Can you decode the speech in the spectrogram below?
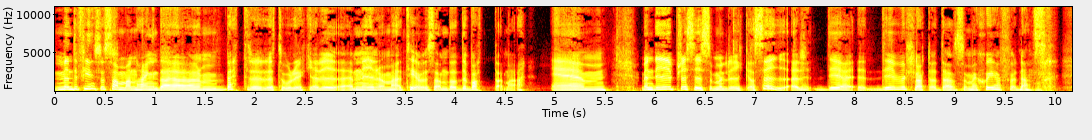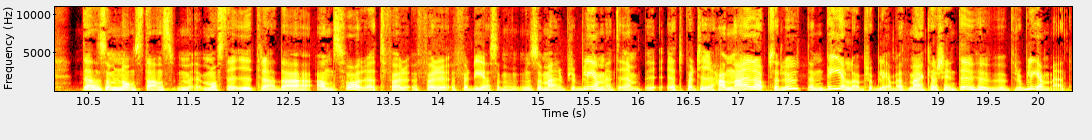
Men det finns ju sammanhang där han är en bättre retoriker i, än i de här tv-sända debatterna. Ehm, men det är ju precis som Ulrika säger, det, det är väl klart att den som är chef är den, den som någonstans måste iträda ansvaret för, för, för det som, som är problemet i ett parti. Han är absolut en del av problemet, men kanske inte är huvudproblemet.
